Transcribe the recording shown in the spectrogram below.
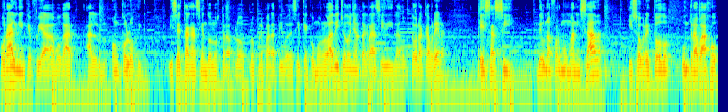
por alguien que fui a abogar al oncológico y se están haciendo los, los, preparativos. Es decir, que como lo ha dicho doña Altagracia y la doctora Cabrera, es así, de una forma humanizada y sobre todo un trabajo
